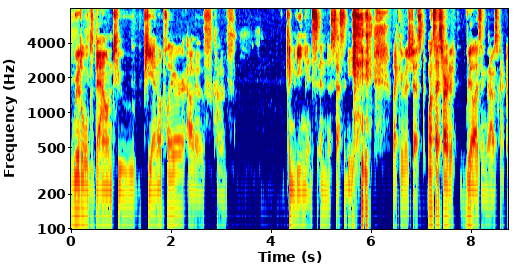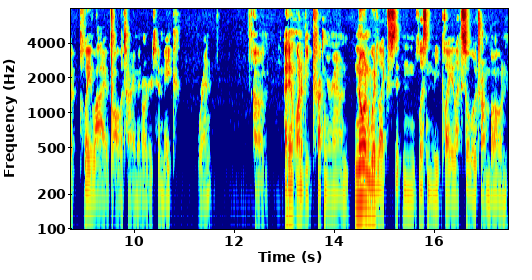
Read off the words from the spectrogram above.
whittled down to piano player out of kind of convenience and necessity. like it was just once I started realizing that I was going to have to play live all the time in order to make rent. Um, I didn't want to be trucking around. No one would like sit and listen to me play like solo trombone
